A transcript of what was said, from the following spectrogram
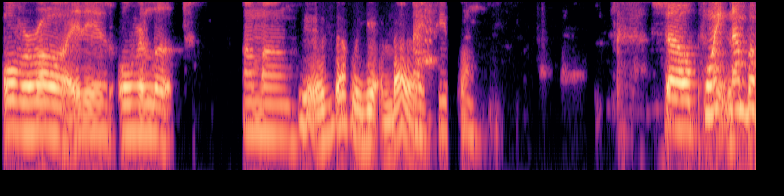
overall, it is overlooked among yeah, it's definitely getting better. Black people. So, point number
